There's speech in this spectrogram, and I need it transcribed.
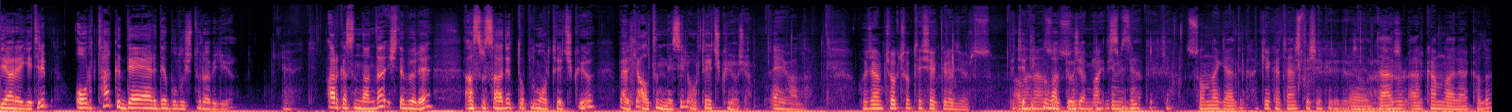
bir araya getirip ortak değerde buluşturabiliyor. Evet. Arkasından da işte böyle asr-ı saadet toplum ortaya çıkıyor. Belki altın nesil ortaya çıkıyor hocam. Eyvallah. Hocam çok çok teşekkür ediyoruz. Bitirdik mi vakti olsun. hocam? Vaktimizin sonuna geldik. Hakikaten Biz teşekkür ediyoruz. e. Darül Erkam'la alakalı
